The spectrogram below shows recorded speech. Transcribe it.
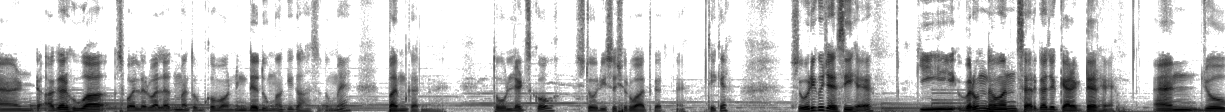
एंड अगर हुआ स्पॉइलर वाला तो मैं तुमको वार्निंग दे दूँगा कि कहाँ से तुम्हें बंद करना है। तो लेट्स को स्टोरी से शुरुआत करते हैं, ठीक है? स्टोरी कुछ ऐसी है कि वरुण धवन सर का जो कैरेक्टर है एंड जो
